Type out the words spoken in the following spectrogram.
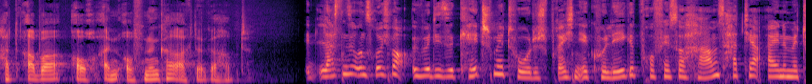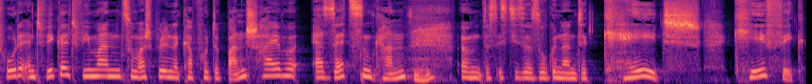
hat aber auch einen offenen Charakter gehabt. Lassen Sie uns ruhig mal über diese Cage-Methode sprechen. Ihr Kollege Professor Harms hat ja eine Methode entwickelt, wie man zum Beispiel eine kaputte Bandscheibe ersetzen kann. Mhm. Ähm, das ist dieser sogenannte Cage, Käfig.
